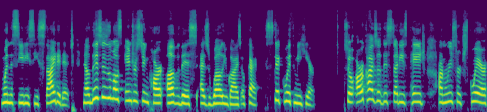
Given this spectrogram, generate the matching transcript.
when the CDC cited it. Now, this is the most interesting part of this as well, you guys. Okay, stick with me here. So, archives of this study's page on Research Square,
